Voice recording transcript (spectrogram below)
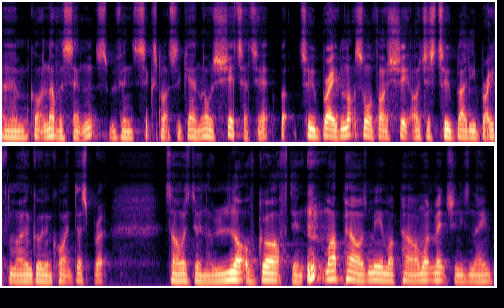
Um, got another sentence within six months again. I was shit at it, but too brave. Not so if I was shit, I was just too bloody brave for my own good and quite desperate. So I was doing a lot of grafting. my pals, me and my pal, I won't mention his name.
